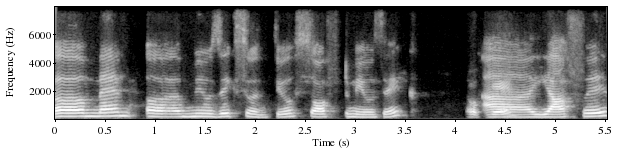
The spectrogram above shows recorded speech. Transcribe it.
अ, मैं म्यूज़िक uh, सुनती हूँ सॉफ्ट म्यूज़िक आ, या फिर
